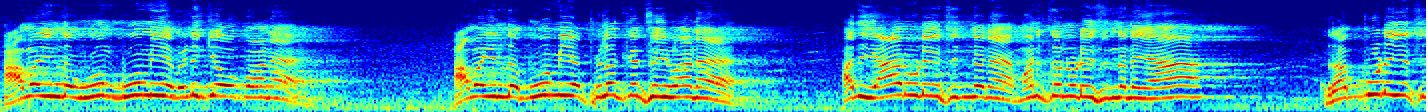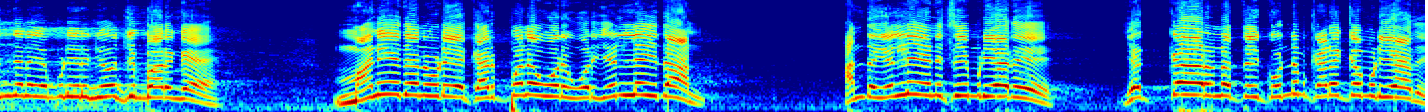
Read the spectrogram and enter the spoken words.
அவன் இந்த பூமியை வெடிக்க வைப்பான. அவன் இந்த பூமியை பிளக்க செய்வான. அது யாருடைய சிந்தனை? மனுஷனுடைய சிந்தனையா? ரப்புடைய சிந்தனை எப்படி இருக்கு யோசிச்சு பாருங்க. மனிதனுடைய கற்பனை ஒரு ஒரு எல்லை தான் அந்த எல்லையை என்ன செய்ய முடியாது? எக்காரணத்தை கொண்டும் கடக்க முடியாது.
